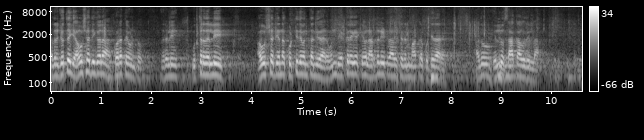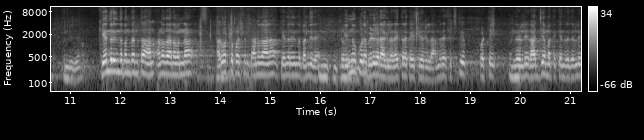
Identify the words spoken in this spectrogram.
ಅದರ ಜೊತೆಗೆ ಔಷಧಿಗಳ ಕೊರತೆ ಉಂಟು. ಅದರಲ್ಲಿ ಉತ್ತರದಲ್ಲಿ ಔಷಧಿಯನ್ನು ಕೊಟ್ಟಿದ್ದೇವೆ ಅಂತಂದಿದ್ದಾರೆ ಒಂದು ಎಕರೆಗೆ ಕೇವಲ ಅರ್ಧ ಲೀಟರ್ ಔಷಧಿಯನ್ನು ಮಾತ್ರ ಕೊಟ್ಟಿದ್ದಾರೆ. ಅದು ಎಲ್ಲೂ ಸಾಕಾಗುವುದಿಲ್ಲ. ಕೇಂದ್ರದಿಂದ ಬಂದಂತ ಅನುದಾನವನ್ನ ಅರವತ್ತು ಪರ್ಸೆಂಟ್ ಅನುದಾನ ಕೇಂದ್ರದಿಂದ ಬಂದಿದೆ. ಇನ್ನೂ ಕೂಡ ಬಿಡುಗಡೆ ಆಗಿಲ್ಲ. ರೈತರ ಕೈ ಸೇರಿಲ್ಲ. ಅಂದ್ರೆ ಸಿಕ್ಸ್ಟಿ ಫೋರ್ಟಿ ಇದರಲ್ಲಿ ರಾಜ್ಯ ಮತ್ತು ಕೇಂದ್ರದಲ್ಲಿ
